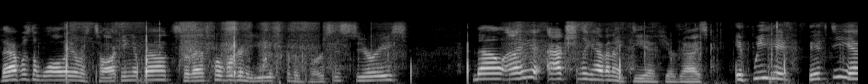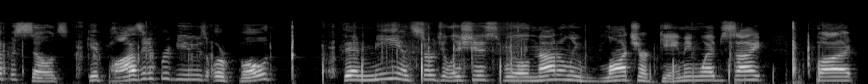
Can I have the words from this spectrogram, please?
That was the Wally I was talking about, so that's what we're going to use for the Versus series. Now, I actually have an idea here, guys. If we hit 50 episodes, get positive reviews, or both, then me and Sergilicious will not only launch our gaming website, but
